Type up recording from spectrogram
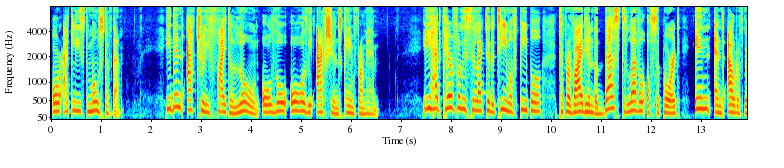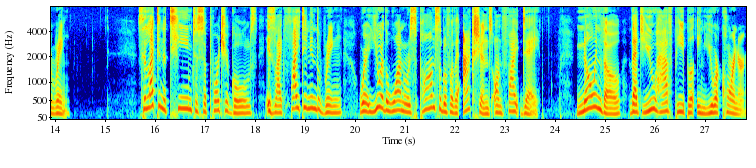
or at least most of them. He didn't actually fight alone, although all the actions came from him. He had carefully selected a team of people to provide him the best level of support in and out of the ring. Selecting a team to support your goals is like fighting in the ring where you are the one responsible for the actions on fight day. Knowing, though, that you have people in your corner,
